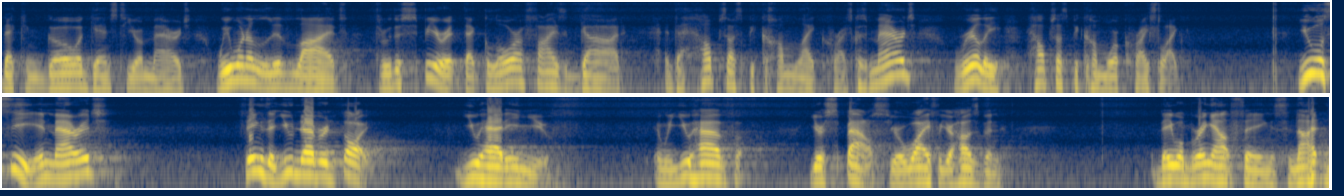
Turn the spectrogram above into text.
that can go against your marriage. We want to live lives through the Spirit that glorifies God and that helps us become like Christ. Because marriage really helps us become more Christ like. You will see in marriage things that you never thought you had in you. And when you have your spouse, your wife, or your husband, they will bring out things, not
